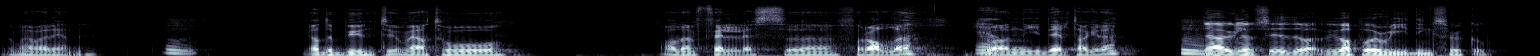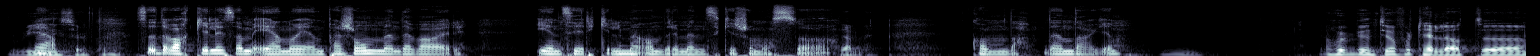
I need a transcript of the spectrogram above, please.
det må jeg være enig i. Mm. Ja, det begynte jo med at hun hadde en felles uh, for alle. Det Ja. var ni deltakere. Mm. Det har vi glemt å si det var, Vi var på reading circle. Reading Ja. circle. Så det var ikke liksom én og én person, men det var i en sirkel med andre mennesker som også Stemmer. kom da, den dagen. Mm. Ja, hun begynte jo å fortelle at uh,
